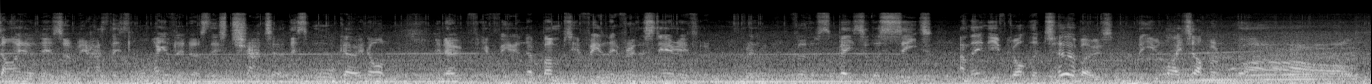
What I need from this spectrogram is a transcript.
dynamism, it has this liveliness, this chatter, this all going on. You know, you're feeling the bumps, you're feeling it through the steering, through the, through the space of the seat, and then you've got the turbos that you light up and wow,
